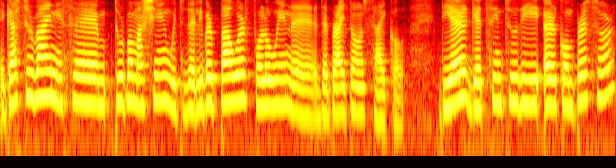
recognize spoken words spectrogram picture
A gas turbine is a turbo machine which delivers power following uh, the Brayton cycle. The air gets into the air compressor,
